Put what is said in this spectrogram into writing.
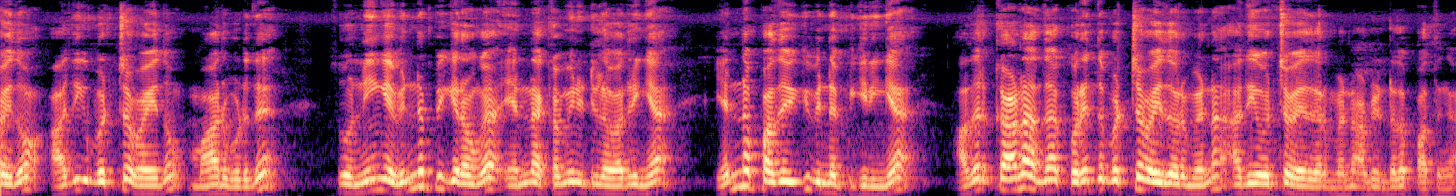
வயதும் அதிகபட்ச வயதும் மாறுபடுது. ஸோ நீங்கள் விண்ணப்பிக்கிறவங்க என்ன கம்யூனிட்டியில் வர்றீங்க என்ன பதவிக்கு விண்ணப்பிக்கிறீங்க அதற்கான அந்த குறைந்தபட்ச வயது வரம்பு என்ன? அதிகபட்ச வயது வரம்பு என்ன அப்படின்றத பார்த்துங்க.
